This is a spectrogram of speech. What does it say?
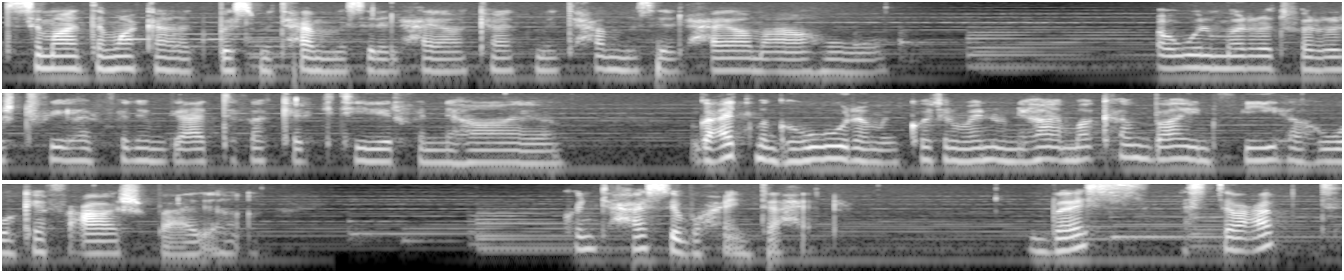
سمانتا ما كانت بس متحمسة للحياة كانت متحمسة للحياة معاه أول مرة تفرجت فيها الفيلم قعدت أفكر كتير في النهاية. وقعدت مقهورة من كتر ما إنه النهاية ما كان باين فيها هو كيف عاش بعدها. كنت حاسبه حينتحر بس استوعبت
